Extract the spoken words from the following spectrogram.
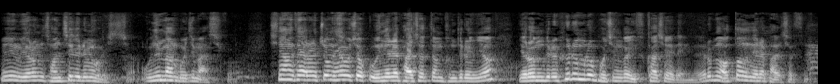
왜냐면 여러분 전체 그림을 보시죠. 오늘만 보지 마시고. 신앙생활을 좀 해오셨고 은혜를 받으셨던 분들은요, 여러분들의 흐름으로 보시는 거 익숙하셔야 됩니다. 여러분 어떤 은혜를 받으셨습니까?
